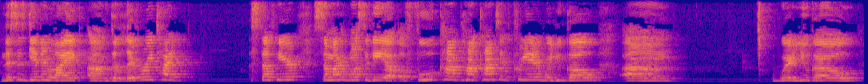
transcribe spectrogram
this is giving like um delivery type stuff here. Somebody wants to be a, a food con- content creator where you go um where you go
